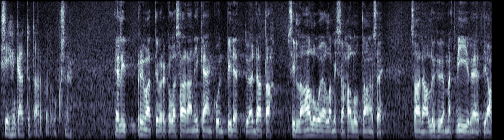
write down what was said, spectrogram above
siihen käyttötarkoitukseen. Eli privaattiverkolla saadaan ikään kuin pidettyä data sillä alueella, missä halutaan se, saadaan lyhyemmät viiveet ja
